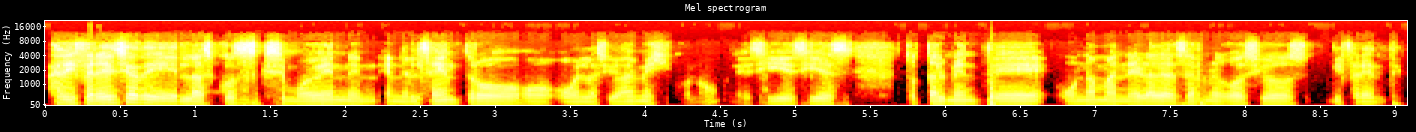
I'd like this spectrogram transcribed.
a diferencia de las cosas que se mueven en, el centro o, en la Ciudad de México, ¿no? Eh, sí, sí es totalmente una manera de hacer negocios diferente.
